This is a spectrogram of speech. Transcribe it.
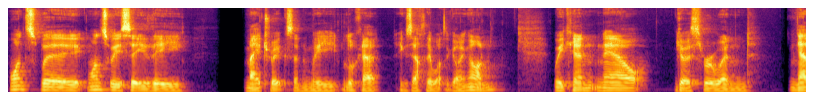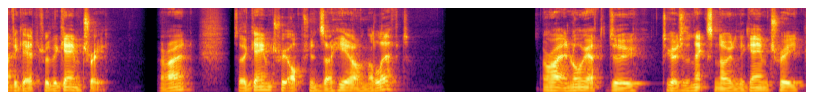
once we once we see the matrix and we look at exactly what's going on, we can now go through and navigate through the game tree. All right, so the game tree options are here on the left. All right, and all you have to do to go to the next node in the game tree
